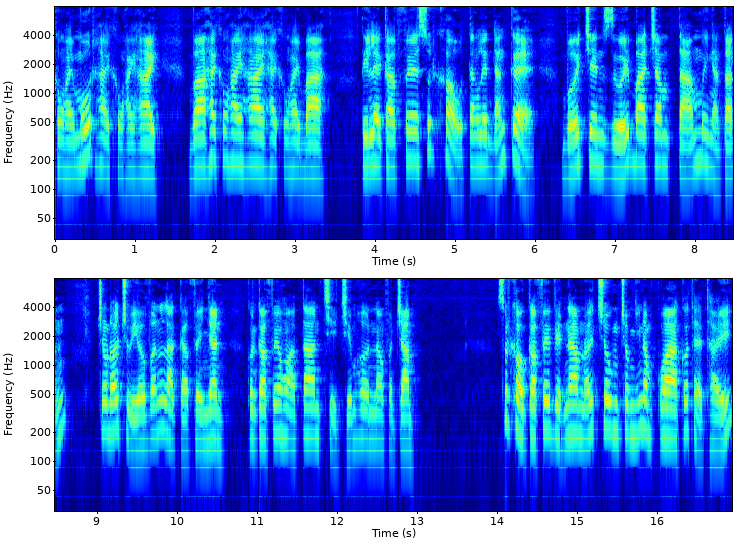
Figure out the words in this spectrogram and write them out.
2021-2022 và 2022-2023. Tỷ lệ cà phê xuất khẩu tăng lên đáng kể với trên dưới 380.000 tấn, trong đó chủ yếu vẫn là cà phê nhân, còn cà phê hòa tan chỉ chiếm hơn 5%. Xuất khẩu cà phê Việt Nam nói chung trong những năm qua có thể thấy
